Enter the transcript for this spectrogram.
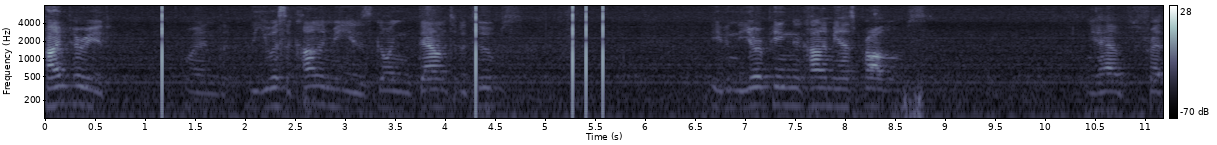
time period when the U.S. economy is going down to the tubes. Even the European economy has problems. You have threat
